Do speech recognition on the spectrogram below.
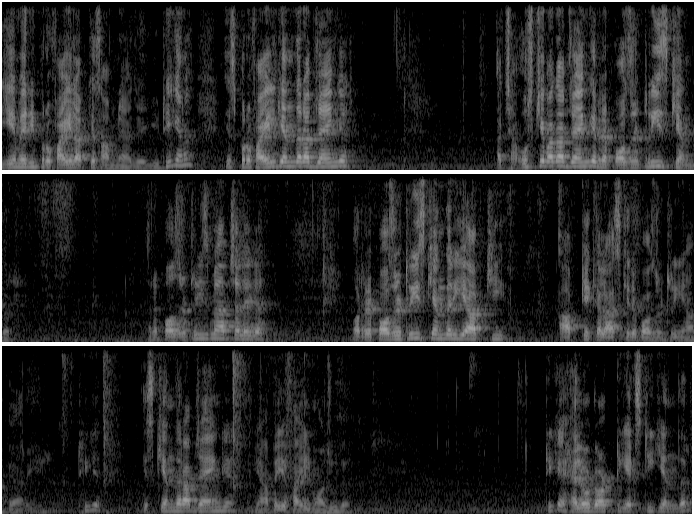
ये मेरी प्रोफ़ाइल आपके सामने आ जाएगी, ठीक है ना? इस प्रोफ़ाइल के अंदर आप जाएँगे। अच्छा उसके बाद आप जाएँगे रिपोजिटरीज़ के अंदर। रिपोजिटरीज़ में आप चले गए। और रिपोजिटरीज़ के अंदर ये आपकी, आपके क्लास की रिपोजिटरी यहाँ पे आ रही है, ठीक है? इसके अंदर आप जाएँगे, यहाँ पे ये फ़ाइल मौजूद है। ठीक है? Hello dot T X T के अंदर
